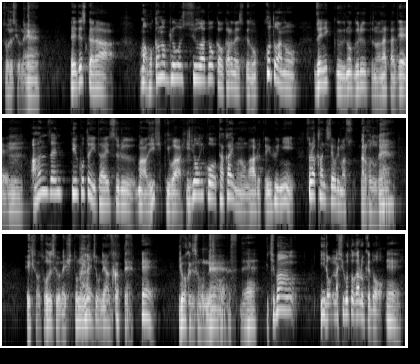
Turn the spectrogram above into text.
そうですよね。えーですから、まあ、他の業種はどうかわからないですけど、ことあの、全日空のグループの中で、うん安全っていうことに対する、まあ、意識は非常にこう高いものがあるというふうに、それは感じております。なるほどね。平木さん、そうですよね。人の命をね、預かってえいるわけですもんえ、ね。そうですね。一番いろんな仕事があるけど、ええ、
